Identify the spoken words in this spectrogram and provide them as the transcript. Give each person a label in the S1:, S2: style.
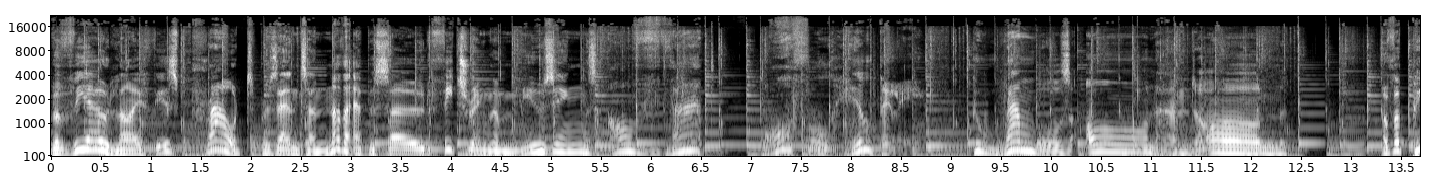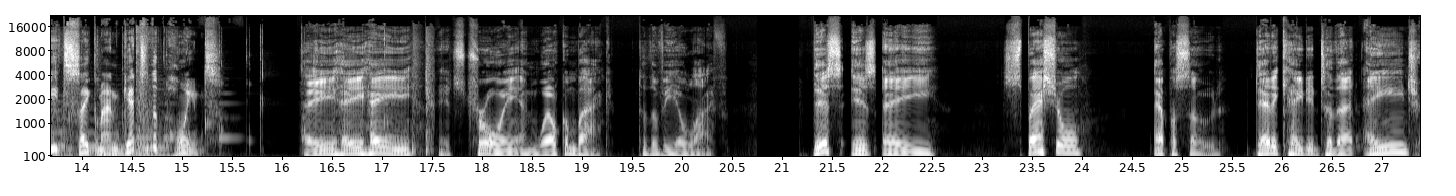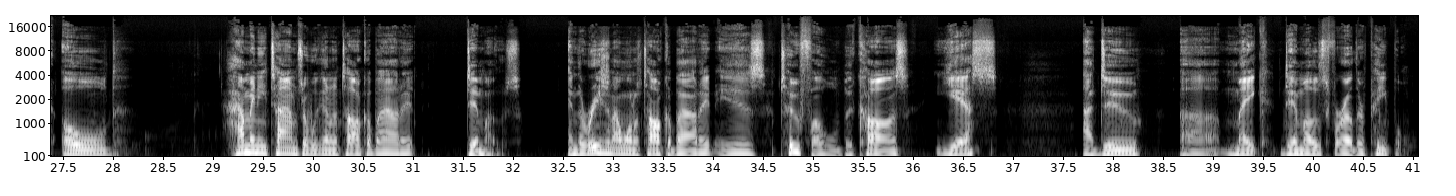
S1: The VO Life is proud to present another episode featuring the musings of that awful hillbilly who rambles on and on. Oh, for Pete's sake, man, get to the point.
S2: Hey, hey, hey, it's Troy, and welcome back to the VO Life. This is a special episode dedicated to that age old how many times are we going to talk about it? Demos. And the reason I want to talk about it is twofold because, yes, I do uh, make demos for other people.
